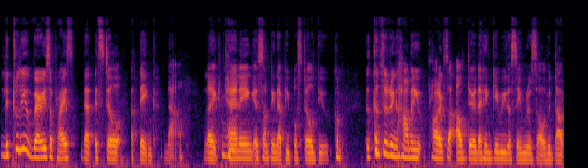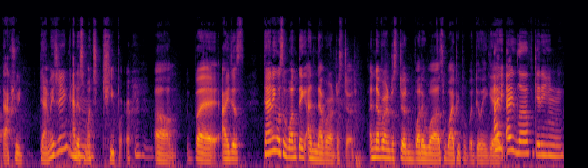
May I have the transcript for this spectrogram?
literally very surprised that it's still a thing now. Like mm-hmm. tanning is something that people still do. Com- considering how many products are out there that can give you the same result without actually damaging and it's mm-hmm. much cheaper mm-hmm. um but i just tanning was the one thing i never understood I never understood what it was, why people were doing it. I, I love getting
